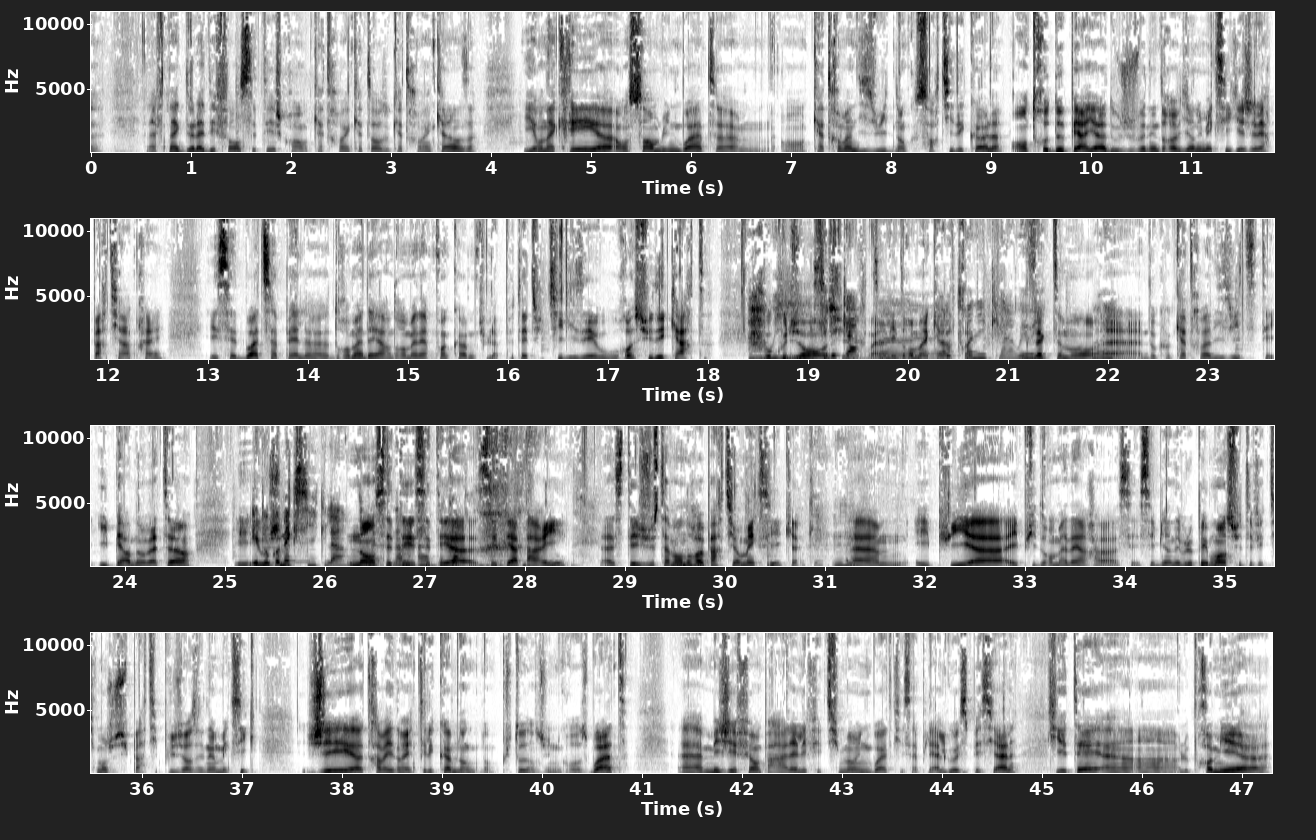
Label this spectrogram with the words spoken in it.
la FNAC de la Défense, c'était je crois en 94 ou 95. Et on a créé euh, ensemble une boîte euh, en 98, donc sortie d'école, entre deux périodes où je venais de revenir du Mexique et j'allais repartir après. Et cette boîte s'appelle euh, Dromadaire, dromadaire.com. Tu l'as peut-être utilisé ou reçu des cartes. Ah Beaucoup de gens ont reçu les, cartes, voilà, les Dromacartes. là. Oui, Exactement. Euh, donc en 98, c'était hyper novateur. Et, et, donc au Mexique, là Non, c'était ah, c'était euh, c'était à Paris. c'était juste avant de mhm. repartir au Mexique. Okay. Mhm. et puis et puis Dromadaire, c'est bien développé. Moi ensuite, effectivement, je suis parti plusieurs années au Mexique. J'ai travaillé dans les télécoms, donc, donc plutôt dans une grosse boîte. Euh, mais j'ai fait en parallèle effectivement une boîte qui s'appelait Algo Spécial, qui était le premier euh,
